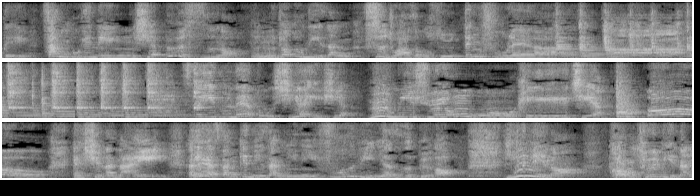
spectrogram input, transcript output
对，张国的人些不死呢，我叫做女人，四川如水等出来了。谁不那种写一写，满面血容我开腔。哦，哎，薛奶奶，来生给你让你呢，富士比你日干啊，一年呢，抗穿比人，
